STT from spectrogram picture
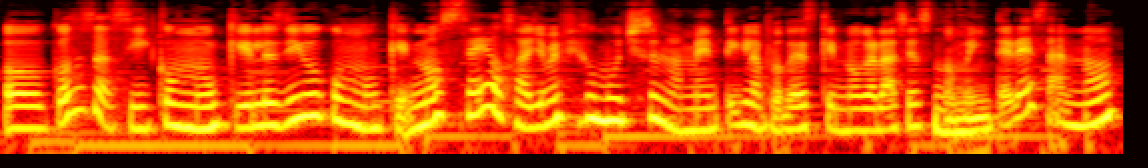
o cosas así, como que les digo como que no sé, o sea, yo me fijo mucho en la mente y la verdad es que no, gracias, no me interesa, ¿no?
